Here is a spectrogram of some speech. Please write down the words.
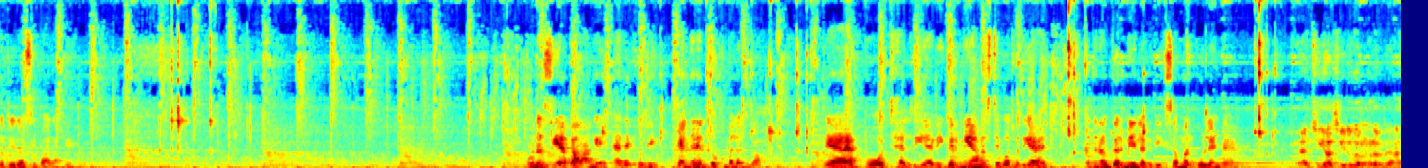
ਕਤੀਰਾ ਅਸੀਂ ਪਾ ਦਾਂਗੇ। ਹੁਣ ਅਸੀਂ ਇਹ ਪਾਵਾਂਗੇ, ਇਹ ਦੇਖੋ ਜੀ, ਕਹਿੰਦੇ ਨੇ ਤੁਕ ਮਲੰਗਾ। ਤੇ ਇਹ ਬਹੁਤ ਹੈਲਦੀ ਹੈ ਵੀ ਗਰਮੀਆਂ ਵਾਸਤੇ ਬਹੁਤ ਵਧੀਆ ਹੈ। ਇਹਦੇ ਨਾਲ ਗਰਮੀ ਨਹੀਂ ਲੱਗਦੀ ਸਮਰ ਕੂਲੈਂਟ ਹੈ। ਇਹ ਚੀਆ ਸੀਡ ਮੈਨੂੰ ਲੱਗਦਾ ਨਾ।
